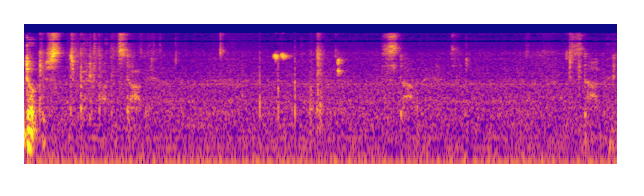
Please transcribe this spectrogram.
Don't just you better fucking stop it. Stop it. Stop it.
